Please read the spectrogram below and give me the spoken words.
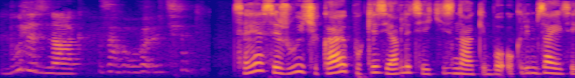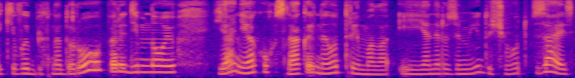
Буде знак. Заговорить. Це я сижу і чекаю, поки з'являться якісь знаки, бо окрім зайця, який вибіг на дорогу переді мною, я ніякого знака не отримала. І я не розумію, до чого тут заєць.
